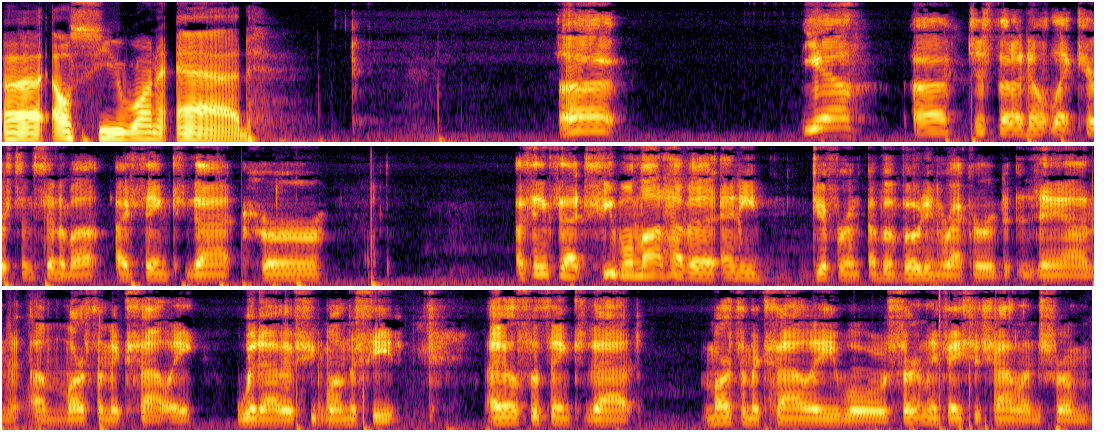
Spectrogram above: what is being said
uh, else you want to add? Uh, yeah. Uh, just that I don't like Kyrsten Sinema. I think that her, I think that she will not have a, any different of a voting record than um, Martha McSally would have if she'd won the seat. I also think that Martha McSally will certainly face a challenge from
